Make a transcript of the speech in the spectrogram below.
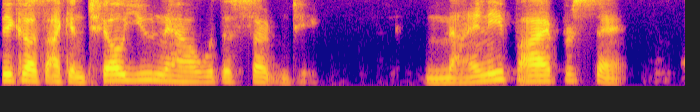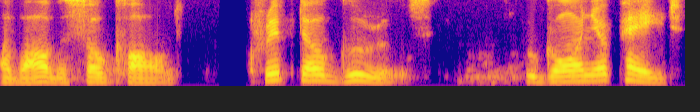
because i can tell you now with a certainty 95% of all the so-called crypto gurus who go on your page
